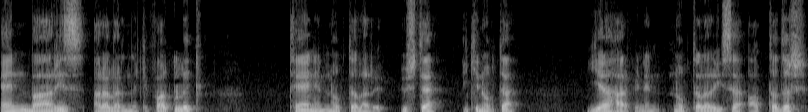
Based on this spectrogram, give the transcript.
en bariz aralarındaki farklılık T'nin noktaları üstte iki nokta, Y harfinin noktaları ise alttadır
